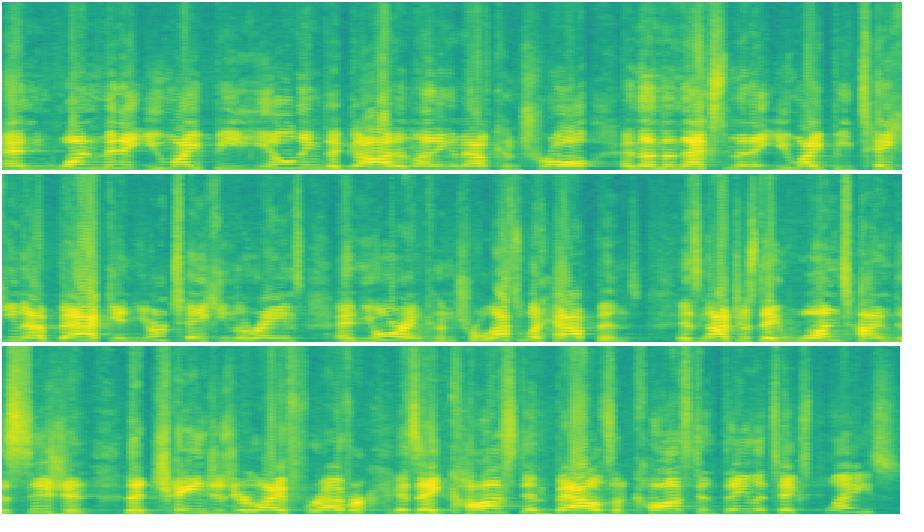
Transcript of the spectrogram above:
and one minute you might be yielding to God and letting Him have control, and then the next minute you might be taking that back and you're taking the reins and you're in control. That's what happens. It's not just a one time decision that changes your life forever, it's a constant battle, it's a constant thing that takes place.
